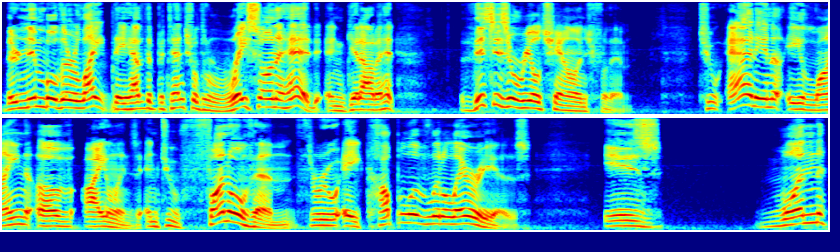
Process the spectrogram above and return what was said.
They're nimble, they're light, they have the potential to race on ahead and get out ahead. This is a real challenge for them. To add in a line of islands and to funnel them through a couple of little areas is one,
